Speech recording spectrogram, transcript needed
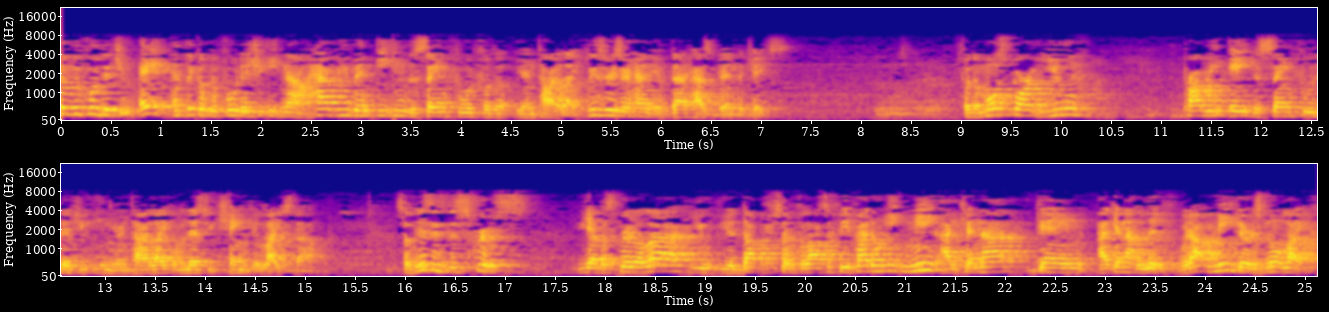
of the food that you ate and think of the food that you eat now. Have you been eating the same food for the, your entire life? Please raise your hand if that has been the case. For the most part, you probably ate the same food that you eat in your entire life unless you change your lifestyle. So this is the scripts. You have a spirit of lack, you, you adopt a certain philosophy. If I don't eat meat, I cannot gain, I cannot live. Without meat, there is no life.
